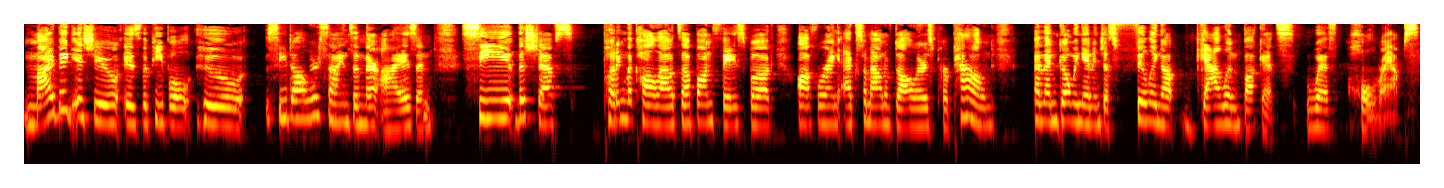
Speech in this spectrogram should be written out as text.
My big issue is the people who see dollar signs in their eyes and see the chefs putting the call outs up on Facebook, offering X amount of dollars per pound and then going in and just filling up gallon buckets with whole ramps.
